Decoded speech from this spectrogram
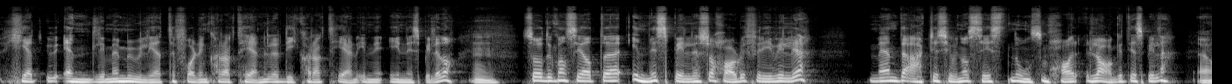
helt uendelig med muligheter for den karakteren eller de karakterene inne i spillet. da. Så du kan si at uh, inni spillet så har du fri vilje, men det er til syvende og sist noen som har laget det spillet. Ja.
